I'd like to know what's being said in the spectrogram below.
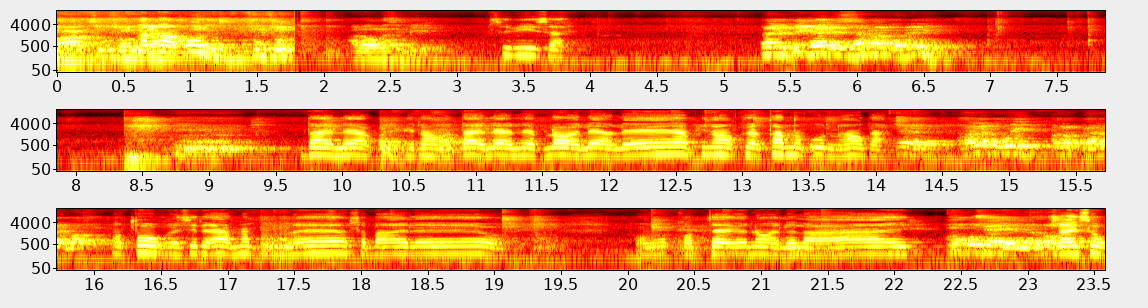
มาสูงสุดมันน่ะอุ่นสูงสุดเอาลงมาสิบีซีบีใส่ ได้ที่ได้เสียงหนักกว่านี้ได้แล้วพี่น้องได้แล้วเรียบร้อยแล้วแล้วพี่น้องเครื่องทำน้ำอุ่นเฮากะใช่อะไรอุ้ยอะไรแปลอะไรวะเอาโต๊ะก็สิได้อาบน้ำอุ่นแล้วสบายแล้วขอขอบใจกันหน่อยหลายเขาก็ใช่แล้วๆได้ส่ง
